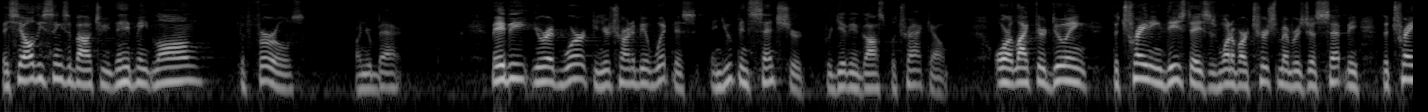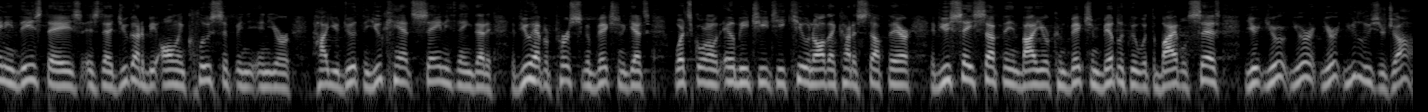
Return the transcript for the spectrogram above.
They say all these things about you. They have made long the furrows on your back. Maybe you're at work and you're trying to be a witness and you've been censured for giving a gospel tract out. Or like they're doing the training these days, as one of our church members just sent me, the training these days is that you got to be all inclusive in, in, your how you do things. You can't say anything that if you have a personal conviction against what's going on with LGBTQ and all that kind of stuff there, if you say something by your conviction biblically, what the Bible says, you, you, you you lose your job.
